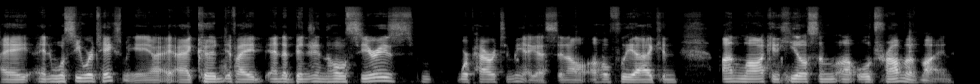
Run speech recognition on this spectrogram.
I and we'll see where it takes me. I, I could if I end up binging the whole series, more power to me, I guess. And I'll hopefully I can unlock and heal some uh, old trauma of mine,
